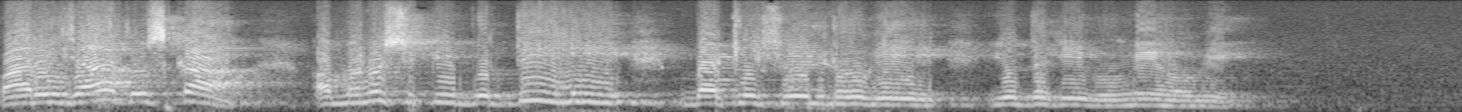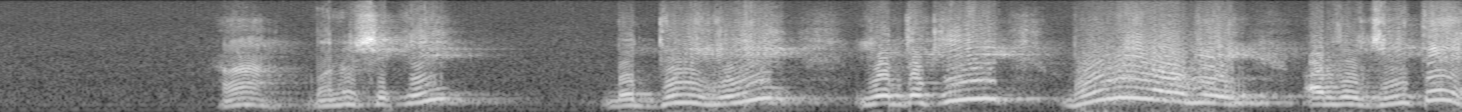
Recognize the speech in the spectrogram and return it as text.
पारिजात उसका, और मनुष्य की बुद्धि ही बैटल फ़ील्ड होगी, युद्ध की भूमि होगी। हाँ मनुष्य की बुद्धि ही युद्ध की भूमि होगी, और जो जीते,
